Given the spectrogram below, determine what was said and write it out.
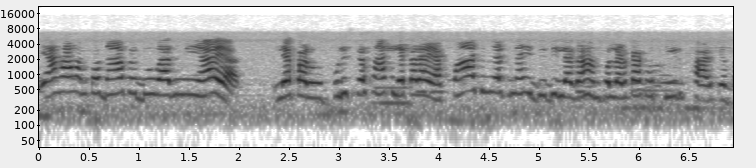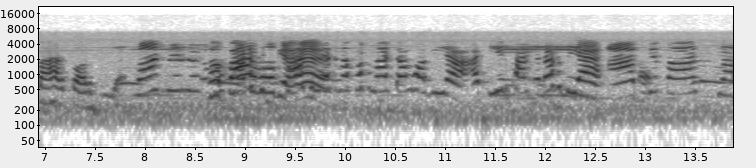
यहाँ हमको गाँव के दो आदमी आया लेकर पुलिस के साथ लेकर आया। पाँच मिनट नहीं दीदी लगा हमको लड़का को चीर फाड़ के बाहर कर दिया। पाँच मिनट हाँ, पोस्टमार्टम हो गया है। पोस्टमार्टम हो गया और चीर फाड़ के रख दिया आपके पास क्या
